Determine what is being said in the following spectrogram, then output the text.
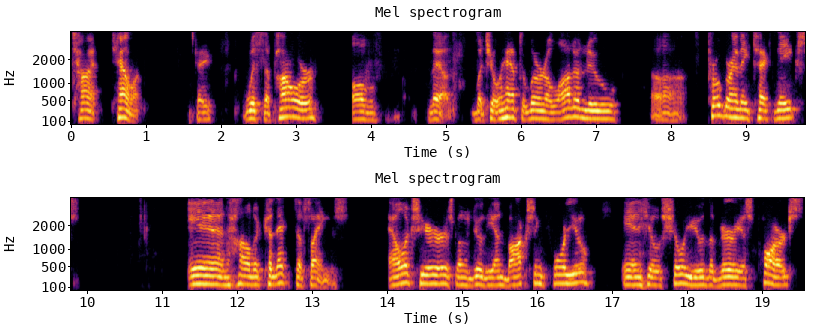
talent, okay, with the power of that. But you'll have to learn a lot of new uh, programming techniques and how to connect the things. Alex here is going to do the unboxing for you and he'll show you the various parts.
